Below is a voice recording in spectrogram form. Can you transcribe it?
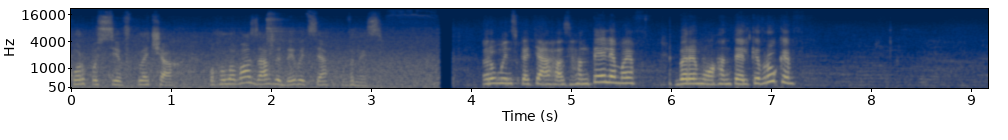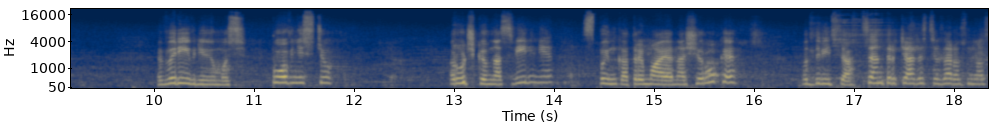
корпусі в плечах. Голова завжди дивиться вниз. Румунська тяга з гантелями. Беремо гантельки в руки, вирівнюємось повністю. Ручки в нас вільні, спинка тримає наші руки. От дивіться, центр тяжесті зараз у нас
